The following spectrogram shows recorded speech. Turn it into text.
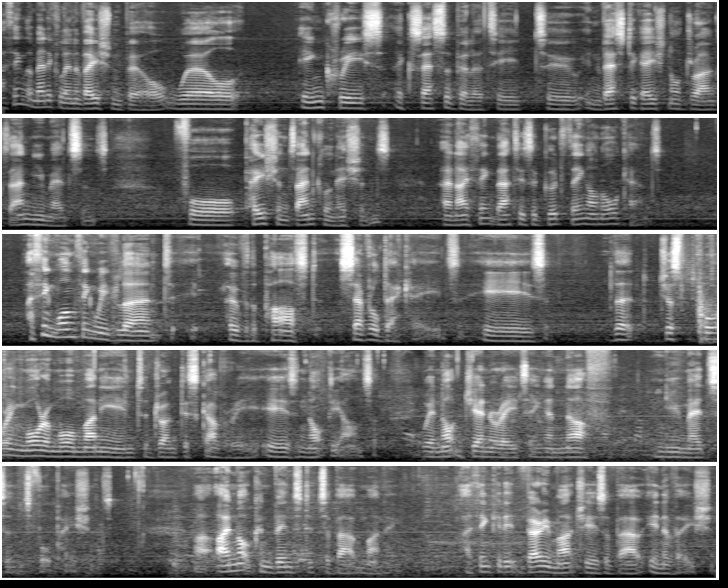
I think the Medical Innovation Bill will increase accessibility to investigational drugs and new medicines for patients and clinicians, and I think that is a good thing on all counts. I think one thing we've learned over the past several decades is that just pouring more and more money into drug discovery is not the answer. We're not generating enough new medicines for patients. I'm not convinced it's about money. I think it, it very much is about innovation.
